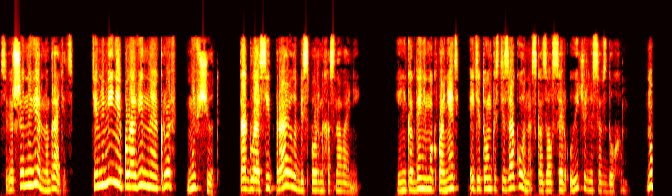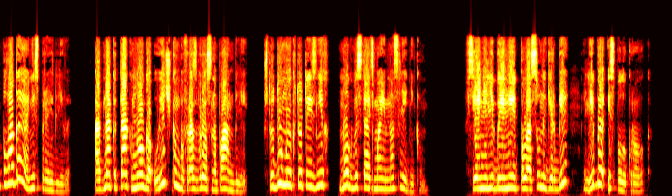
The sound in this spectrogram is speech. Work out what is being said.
Совершенно верно, братец. Тем не менее, половинная кровь не в счет. Так гласит правило бесспорных оснований. «Я никогда не мог понять эти тонкости закона», — сказал сэр Уичерли со вздохом. «Но, полагаю, они справедливы. Однако так много Уичкомбов разбросано по Англии, что, думаю, кто-то из них мог бы стать моим наследником. Все они либо имеют полосу на гербе, либо из полукровок.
